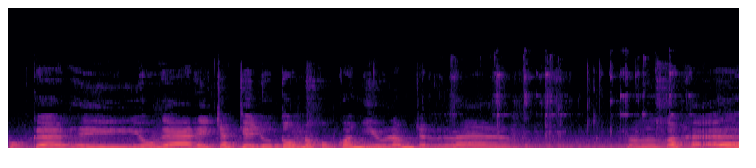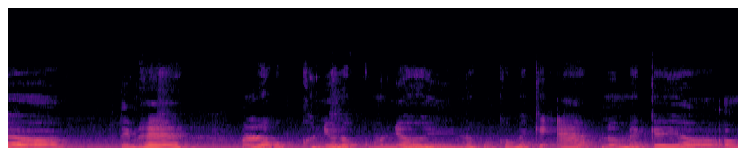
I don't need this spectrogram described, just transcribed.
Ok thì yoga thì chắc trên youtube nó cũng có nhiều lắm cho nên là mọi người có thể uh, tìm ha. Mà nó cũng hình như nó mình nhớ thì nó cũng có mấy cái app nữa mấy cái uh, ừ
